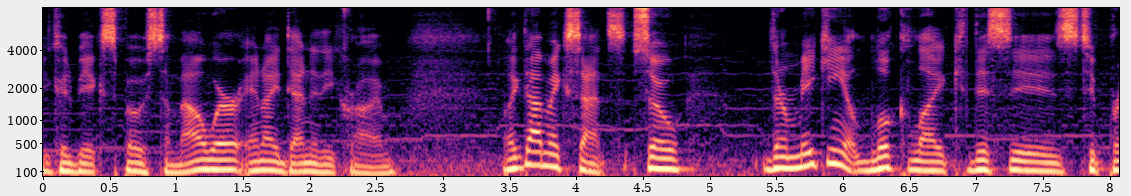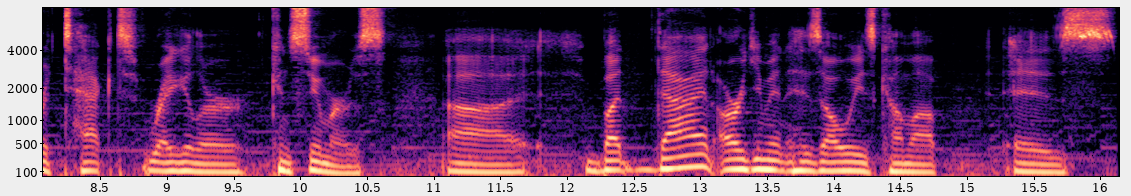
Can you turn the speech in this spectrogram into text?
you could be exposed to malware and identity crime. Like that makes sense. So they're making it look like this is to protect regular consumers. Uh, but that argument has always come up as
